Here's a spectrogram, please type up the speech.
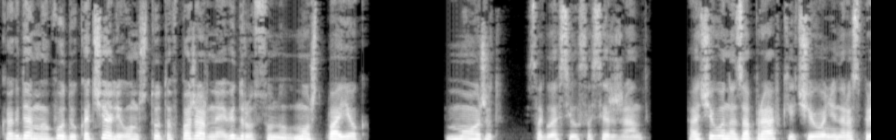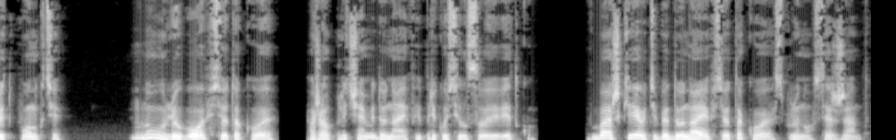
Когда мы воду качали, он что-то в пожарное ведро сунул. Может, паек?» «Может», — согласился сержант. «А чего на заправке, чего не на распредпункте?» «Ну, любовь, все такое», — пожал плечами Дунаев и прикусил свою ветку. «В башке у тебя, Дунаев, все такое», — сплюнул сержант.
